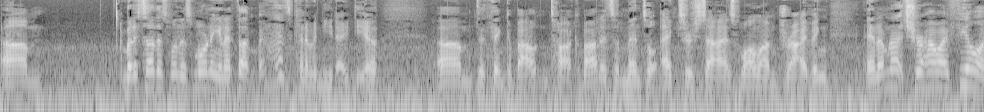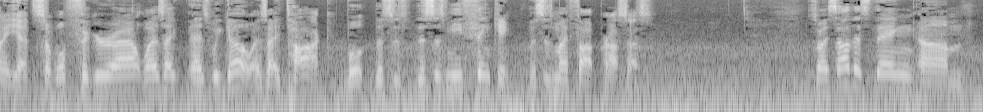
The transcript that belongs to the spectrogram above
Um, but I saw this one this morning, and I thought that's kind of a neat idea um, to think about and talk about. It's a mental exercise while I'm driving, and I'm not sure how I feel on it yet. So we'll figure out as I as we go, as I talk. Well, this is this is me thinking. This is my thought process. So I saw this thing. Um,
